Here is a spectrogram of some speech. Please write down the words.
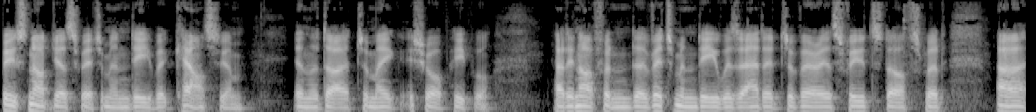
boost not just vitamin D, but calcium in the diet to make sure people had enough, and uh, vitamin D was added to various foodstuffs. But uh,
